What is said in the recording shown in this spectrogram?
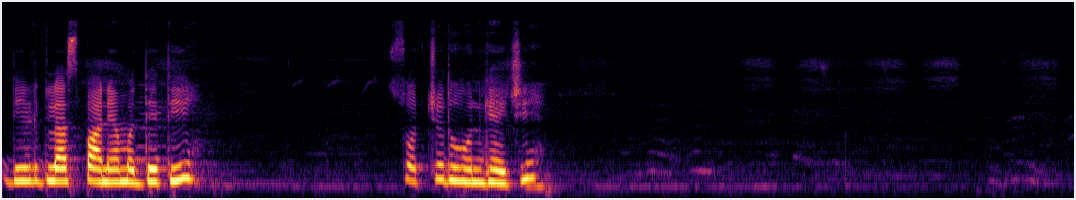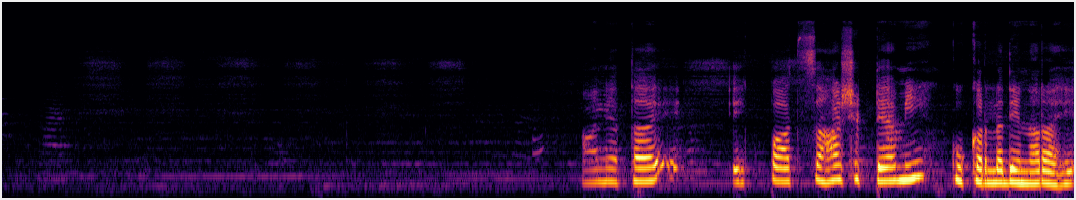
दीड ग्लास पाण्यामध्ये ती स्वच्छ धुवून घ्यायची. आणि आता एक पाच सहा शिट्ट्या मी कुकरला देणार आहे.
